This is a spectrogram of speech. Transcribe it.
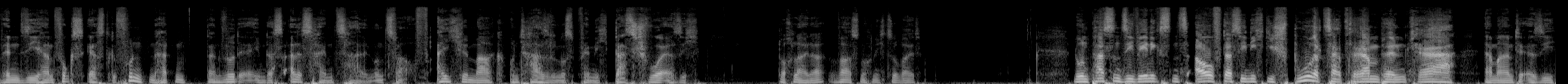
Wenn sie Herrn Fuchs erst gefunden hatten, dann würde er ihm das alles heimzahlen, und zwar auf Eichelmark und Haselnusspfennig, das schwor er sich. Doch leider war es noch nicht so weit. Nun passen Sie wenigstens auf, dass Sie nicht die Spur zertrampeln, Kra, ermahnte er sie,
